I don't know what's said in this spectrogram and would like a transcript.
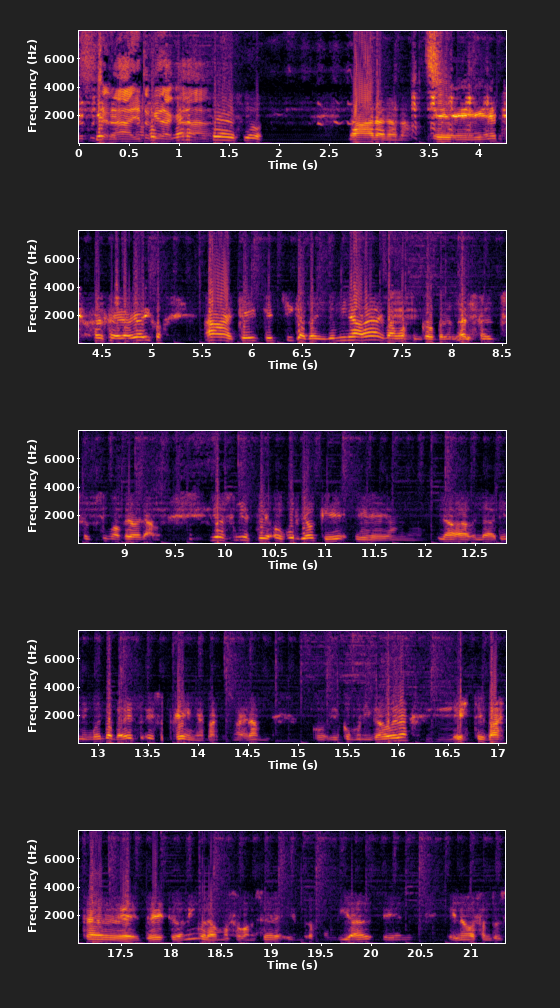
No escucha nada, esto queda acá. No, no, no, no. Eh, Nacho dijo, ah, qué, qué chica tan iluminada, vamos a incorporarla al próximo programa. Y así este, ocurrió que eh, la, la tiene en cuenta, pero es, es genia, aparte, es una gran eh, comunicadora. este Va a estar eh, de este domingo, la vamos a conocer en profundidad en el nuevo Santos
